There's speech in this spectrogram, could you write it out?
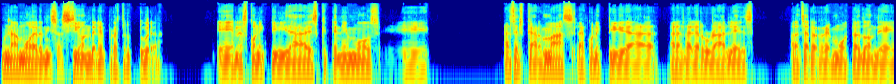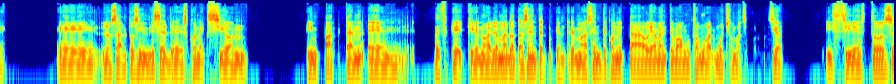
una modernización de la infraestructura, eh, las conectividades que tenemos, eh, acercar más la conectividad a las áreas rurales, a las áreas remotas donde los altos índices de desconexión impactan pues que, que no haya más data center, porque entre más gente conectada, obviamente vamos a mover mucha más información. Y si estos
